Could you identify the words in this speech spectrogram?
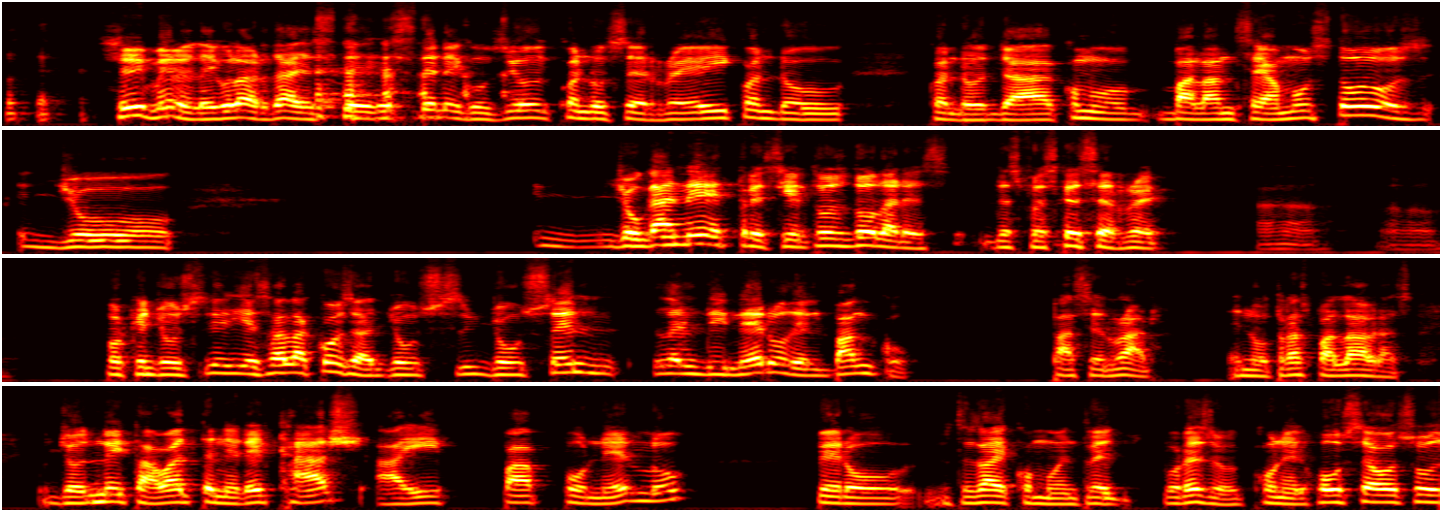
Sí, mire, le digo la verdad, este, este negocio cuando cerré y cuando, cuando ya como balanceamos todos, yo, yo gané 300 dólares después que cerré. Ajá, ajá. Porque yo, y esa es la cosa, yo, yo usé el, el dinero del banco para cerrar, en otras palabras. Yo necesitaba tener el cash ahí para ponerlo, pero usted sabe, como entre, por eso, con el wholesale eso,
